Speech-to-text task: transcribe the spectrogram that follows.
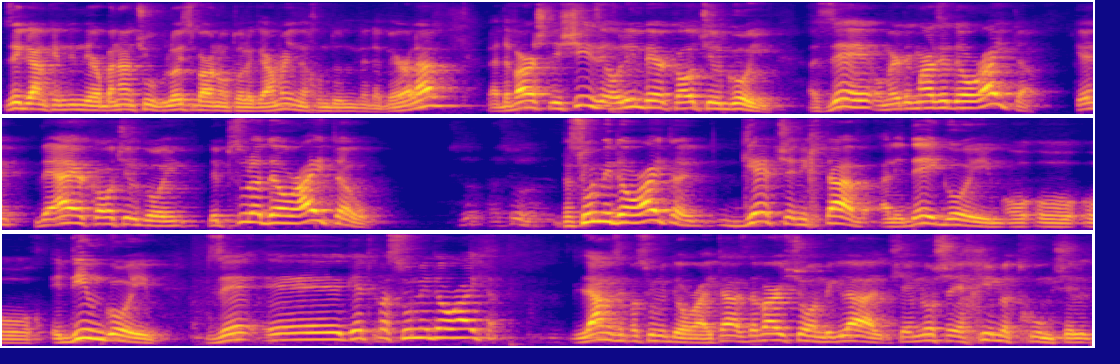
זה גם כן דין דרבנן, שוב לא הסברנו אותו לגמרי, אנחנו נדבר עליו. והדבר השלישי זה עולים בערכאות של גויים. אז זה, אומרת הגמרא זה דאורייתא, כן? והערכאות של גויים, בפסולה דאורייתא הוא. פסול מדאורייתא, גט שנכתב על ידי גויים או, או, או עדים גויים, זה אה, גט פסול מדאורייתא. למה זה פסול מדאורייתא? אז דבר ראשון, בגלל שהם לא שייכים לתחום של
